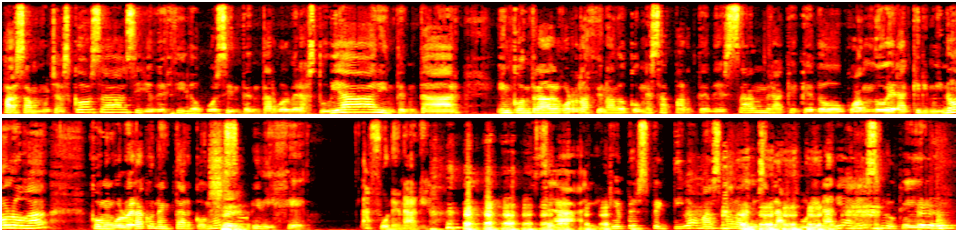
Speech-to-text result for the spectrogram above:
pasan muchas cosas y yo decido pues intentar volver a estudiar, intentar encontrar algo relacionado con esa parte de Sandra que quedó cuando era criminóloga, como volver a conectar con Sí. eso y dije, la funeraria. O sea, qué perspectiva más maravillosa. La funeraria es lo que...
